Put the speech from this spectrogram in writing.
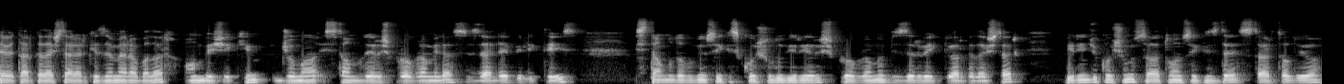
Evet arkadaşlar herkese merhabalar. 15 Ekim Cuma İstanbul yarış programıyla sizlerle birlikteyiz. İstanbul'da bugün 8 koşulu bir yarış programı bizleri bekliyor arkadaşlar. Birinci koşumuz saat 18'de start alıyor.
